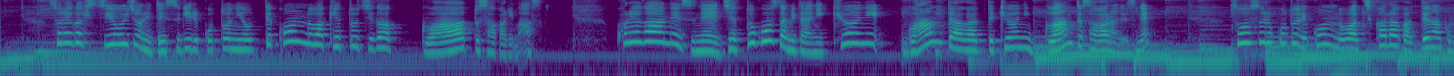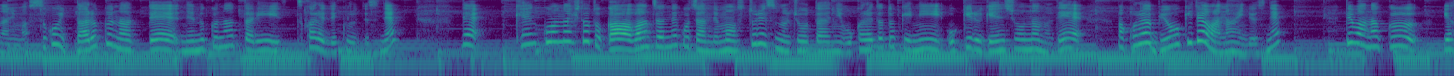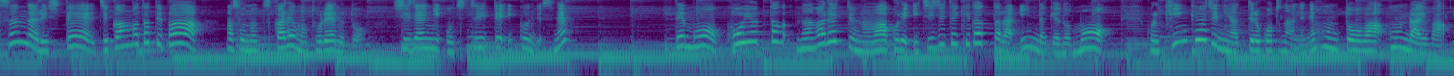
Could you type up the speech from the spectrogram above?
それが必要以上に出過ぎることによって今度は血糖値がぐわーっと下がります。これがですねジェットコースターみたいに急にグワンって上がって急にグワンって下がるんですね。そうすることで今度は力が出なくなります。すごいだるくなって眠くなったり疲れてくるんですね。で健康な人とかワンちゃん猫ちゃんでもストレスの状態に置かれた時に起きる現象なので、まあ、これは病気ではないんですね。ではなく休んだりして時間が経てば、まあ、その疲れも取れると。自然に落ち着いていくんですね。でもこういった流れっていうのはこれ一時的だったらいいんだけどもこれ緊急時にやってることなんでね本当は本来は。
